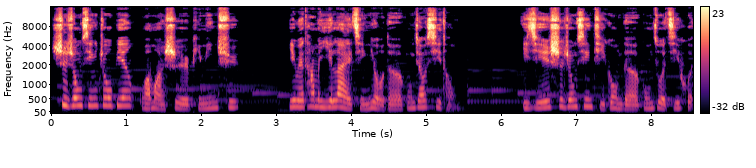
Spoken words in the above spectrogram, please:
市中心周边往往是贫民区，因为他们依赖仅有的公交系统，以及市中心提供的工作机会。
